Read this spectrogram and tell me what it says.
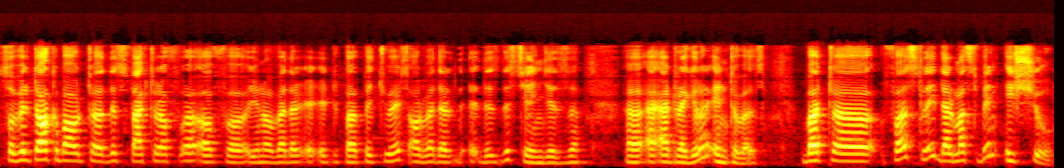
So we'll talk about uh, this factor of, uh, of uh, you know, whether it, perpetuates or whether this, this changes uh, at regular intervals. But firstly, there must be an issue.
